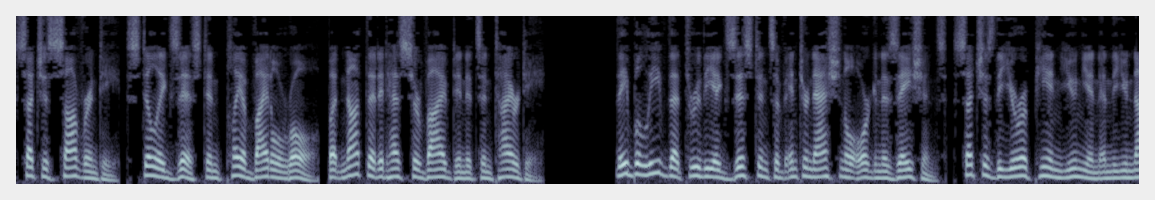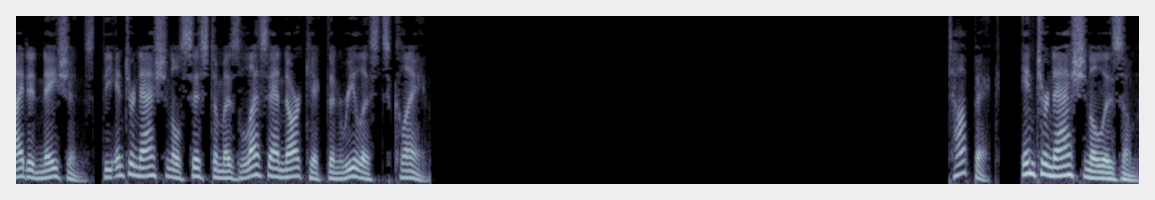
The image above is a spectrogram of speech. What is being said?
such as sovereignty, still exist and play a vital role, but not that it has survived in its entirety. They believe that through the existence of international organizations, such as the European Union and the United Nations, the international system is less anarchic than realists claim. Internationalism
